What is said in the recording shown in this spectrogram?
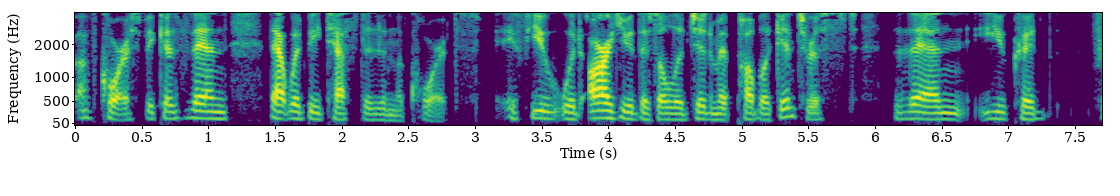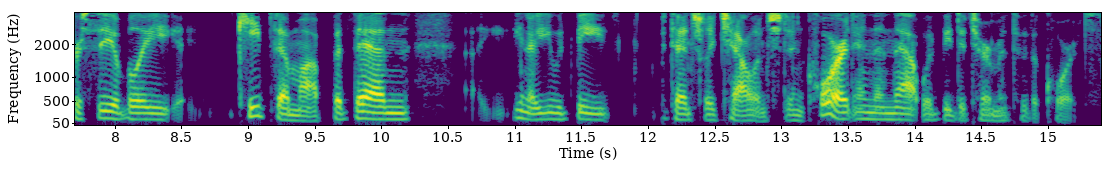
of course, because then that would be tested in the courts. If you would argue there's a legitimate public interest, then you could foreseeably keep them up, but then you know you would be potentially challenged in court, and then that would be determined through the courts.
